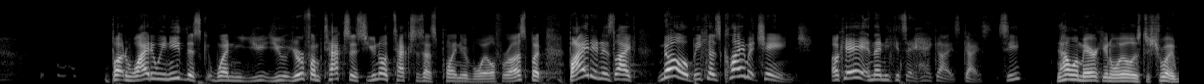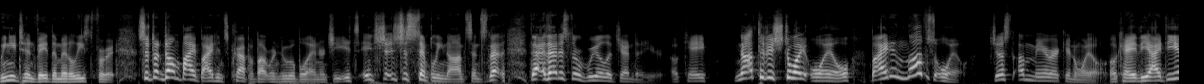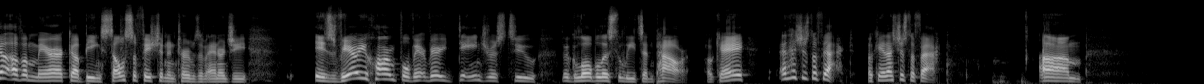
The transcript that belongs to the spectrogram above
but why do we need this when you, you you're from Texas? You know Texas has plenty of oil for us. But Biden is like, no, because climate change. Okay, and then he can say, hey guys, guys, see. Now American oil is destroyed. We need to invade the Middle East for it. So don't, don't buy Biden's crap about renewable energy. It's, it's, it's just simply nonsense. That, that, that is the real agenda here, okay? Not to destroy oil. Biden loves oil just American oil. Okay, the idea of America being self-sufficient in terms of energy is very harmful, very, very dangerous to the globalist elites in power. Okay, and that's just a fact. Okay, that's just a fact. Um,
